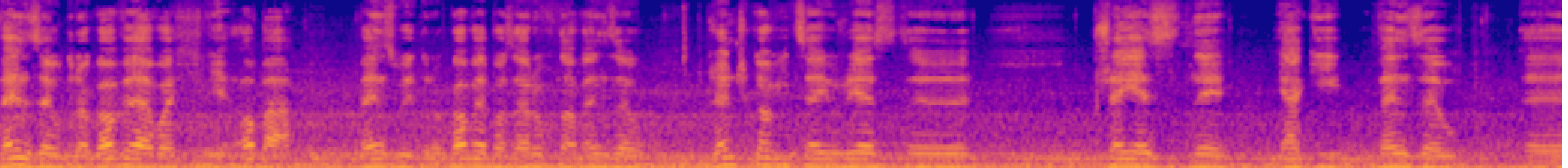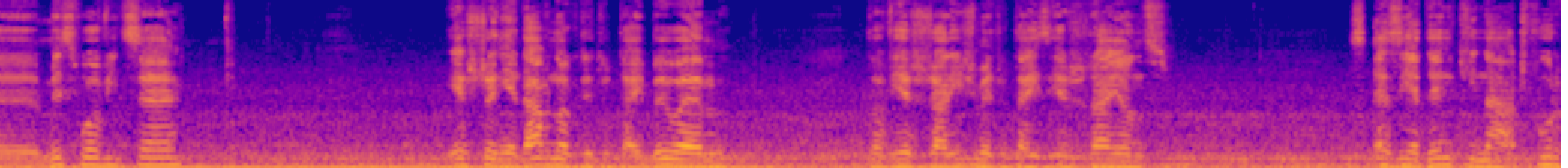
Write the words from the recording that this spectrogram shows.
węzeł drogowy, a właściwie oba węzły drogowe, bo zarówno węzeł Brzęczkowice już jest y, przejezdny, jak i węzeł y, Mysłowice. Jeszcze niedawno, gdy tutaj byłem, to wjeżdżaliśmy tutaj zjeżdżając z S1 na A4.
